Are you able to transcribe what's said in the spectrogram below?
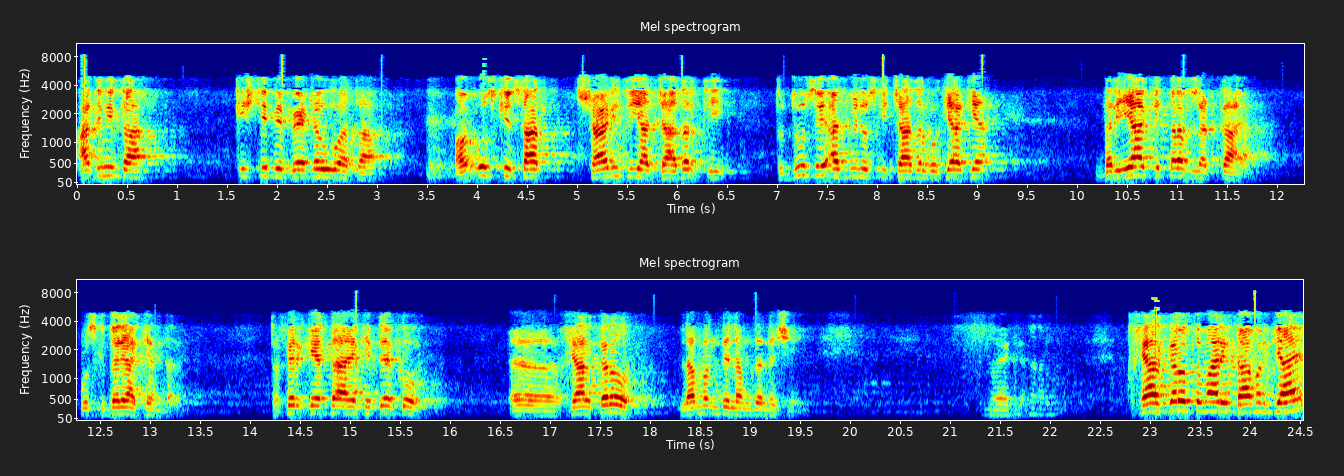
آدمی تھا، کشتی پہ بیٹھا ہوا تھا اور اس کے ساتھ شاعری تھی یا چادر تھی۔ تو دوسرے آدمی نے اس کی چادر کو کیا کیا؟ دریا کی طرف لٹکایا، اس کی دریا کے اندر۔ تو پھر کہتا ہے کہ دیکھو خیال کرو، لمن دل نشی خیال کرو تمہاری دامن کیا ہے؟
